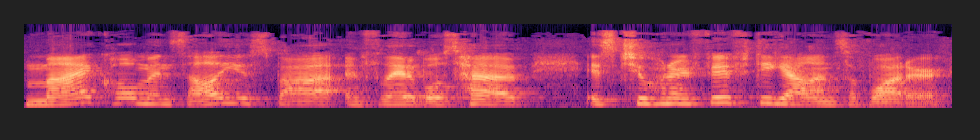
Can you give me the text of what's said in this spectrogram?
my Coleman Spa inflatable tub is 250 gallons of water.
